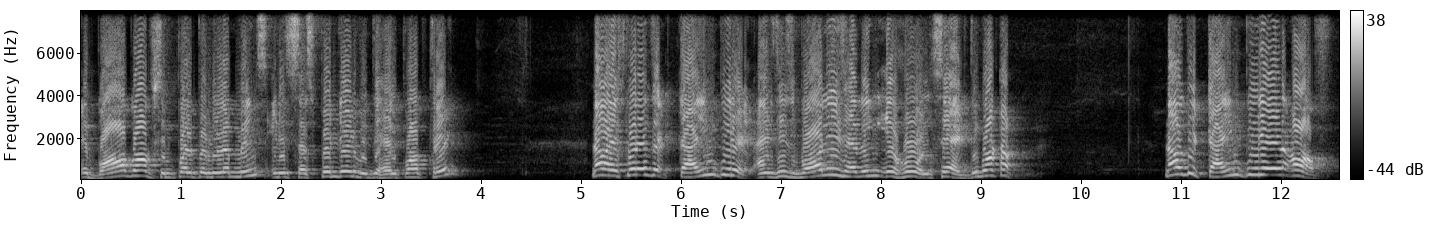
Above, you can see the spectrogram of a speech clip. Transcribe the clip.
a bob of simple pendulum means it is suspended with the help of thread. Now as far as the time period and this ball is having a hole say at the bottom. Now the time period of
